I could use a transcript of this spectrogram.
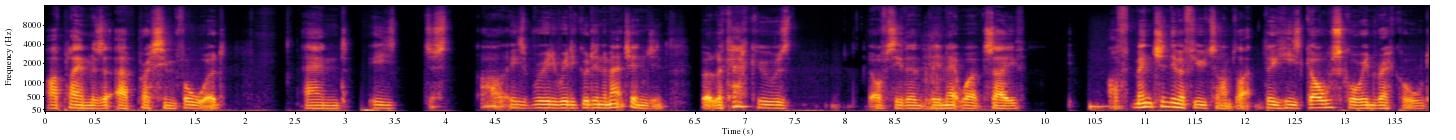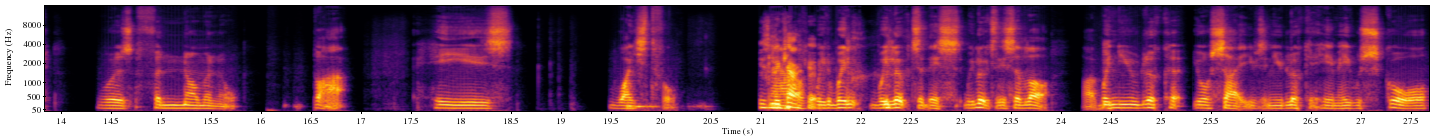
I play him as a pressing forward, and he's just oh, he's really really good in the match engine. But Lukaku was obviously the, the network save. I've mentioned him a few times. Like the, his goal scoring record was phenomenal, but he is wasteful. He's Now, Lukaku. We, we we looked at this. We looked at this a lot. Like when you look at your saves and you look at him, he will score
